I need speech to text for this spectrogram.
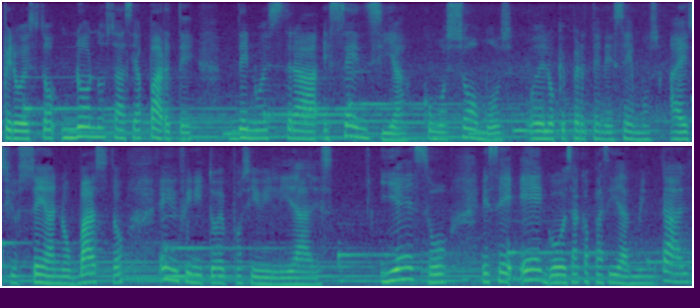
pero esto no nos hace aparte de nuestra esencia como somos o de lo que pertenecemos a ese océano vasto e infinito de posibilidades. Y eso, ese ego, esa capacidad mental,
